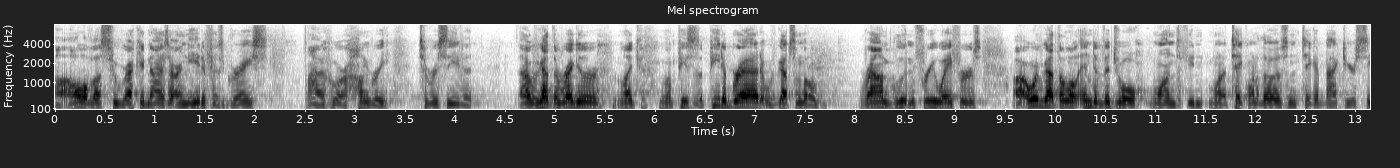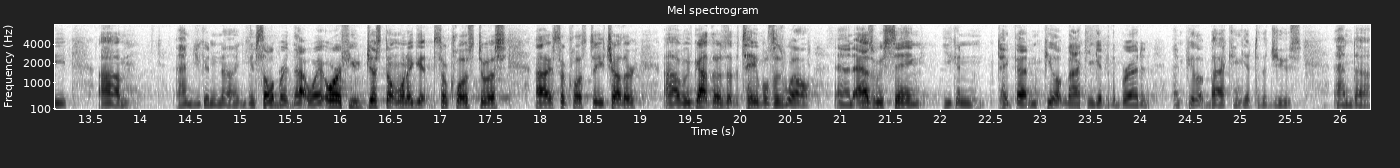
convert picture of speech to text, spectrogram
uh, all of us who recognize our need of His grace, uh, who are hungry to receive it. Uh, we've got the regular, like, little pieces of pita bread. We've got some little round gluten-free wafers, uh, or we've got the little individual ones. If you want to take one of those and take it back to your seat, um, and you can uh, you can celebrate that way. Or if you just don't want to get so close to us, uh, so close to each other, uh, we've got those at the tables as well. And as we sing, you can take that and peel it back and get to the bread, and, and peel it back and get to the juice. And uh,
